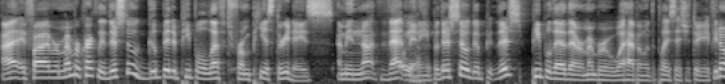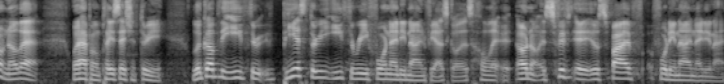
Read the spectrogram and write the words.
I if I remember correctly, there's still a good bit of people left from PS3 days. I mean, not that oh, many, yeah. but there's still good. There's people there that remember what happened with the PlayStation 3. If you don't know that, what happened with PlayStation 3? Look up the E3 PS3 E3 499 fiasco. It's hilarious. Oh no, it's 50 it was 549.99.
